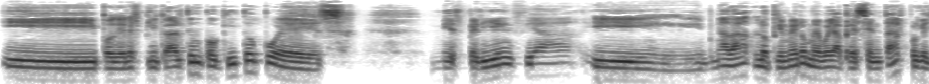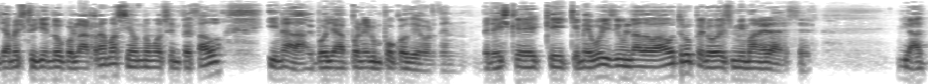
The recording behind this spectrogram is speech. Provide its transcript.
y poder explicarte un poquito, pues, mi experiencia y nada, lo primero me voy a presentar porque ya me estoy yendo por las ramas y aún no hemos empezado y nada, voy a poner un poco de orden veréis que, que, me voy de un lado a otro, pero es mi manera de ser. Mirad,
